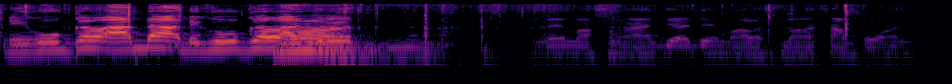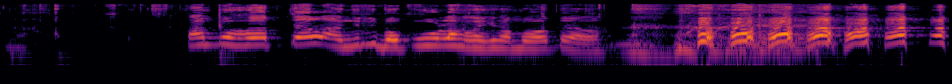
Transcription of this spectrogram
di Google ada di Google anjir dia emang sengaja dia malas banget sampoan sampo hotel anjir dibawa pulang lagi sampo hotel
